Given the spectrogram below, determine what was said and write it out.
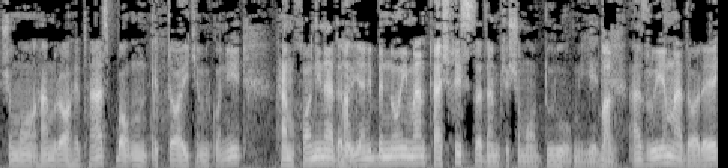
شما همراهت هست با اون ادعایی که می‌کنید همخانی نداره نه. یعنی به نوعی من تشخیص دادم که شما دروغ میگید بله. از روی مدارک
